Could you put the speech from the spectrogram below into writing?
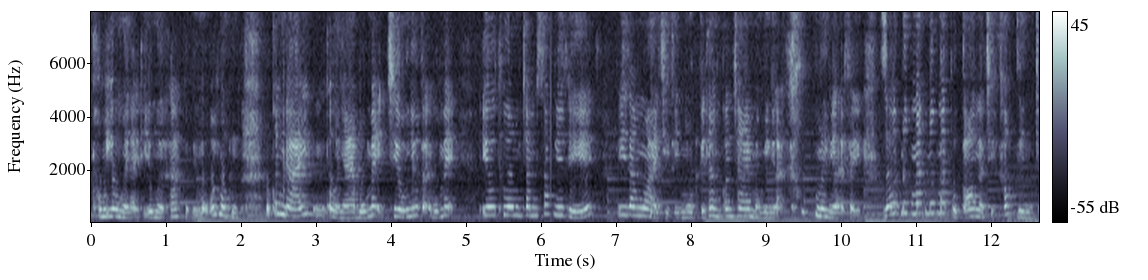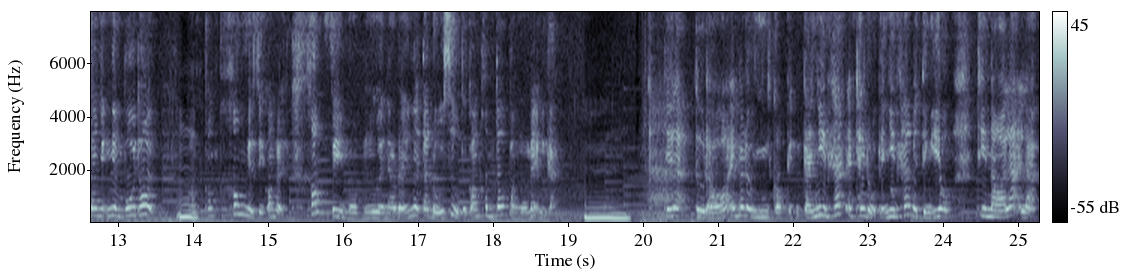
không yêu người này thì yêu người khác bởi vì mỗi một mỗi con gái ở nhà bố mẹ chiều như vậy bố mẹ yêu thương chăm sóc như thế đi ra ngoài chỉ vì một cái thằng con trai mà mình lại khóc mình lại phải rớt nước mắt nước mắt của con là chỉ khóc vì cho những niềm vui thôi ừ. con không việc gì con phải khóc vì một người nào đấy người ta đối xử với con không tốt bằng bố mẹ mình cả ừ. thế là từ đó em bắt đầu có cái, cái nhìn khác em thay đổi cái nhìn khác về tình yêu thì nói lại là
